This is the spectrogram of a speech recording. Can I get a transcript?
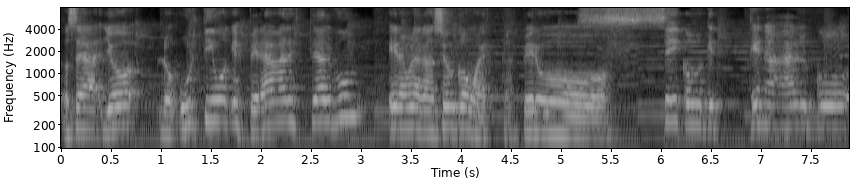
O sea, yo lo último que esperaba de este álbum era una canción como esta. Pero. Sí, como que tiene algo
